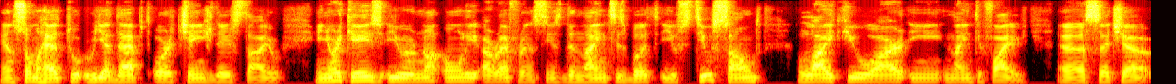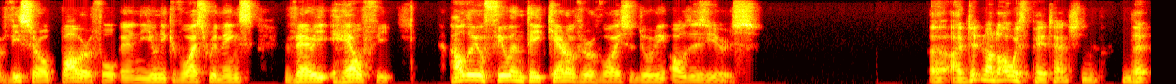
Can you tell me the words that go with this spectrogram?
and some had to readapt or change their style. In your case, you're not only a reference since the 90s, but you still sound like you are in 95. Uh, such a visceral, powerful, and unique voice remains very healthy. How do you feel and take care of your voice during all these years? Uh, I did not always pay attention. That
